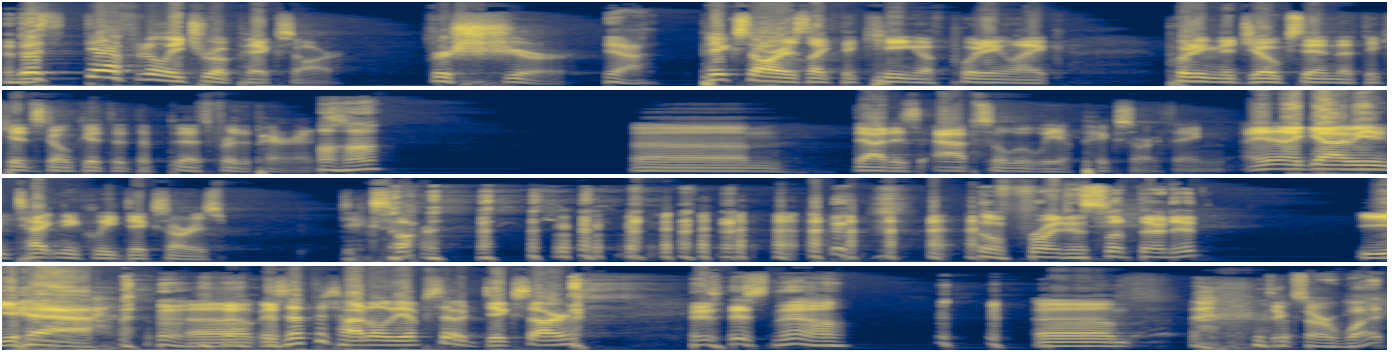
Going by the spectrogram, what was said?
And the- That's definitely true of Pixar, for sure. yeah, Pixar is like the king of putting like putting the jokes in that the kids don't get that the, that's for the parents. uh huh. Um, that is absolutely a Pixar thing, and I, I mean, technically, Dixar is Dixar. Little Freudian slip there, dude. yeah, um, is that the title of the episode? Dixar. It is now. Um, Dicks are what?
